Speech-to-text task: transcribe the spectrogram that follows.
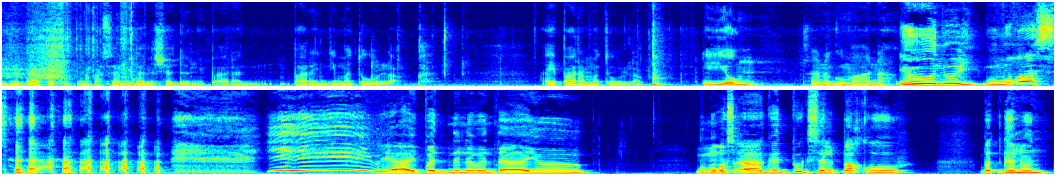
Hindi dapat nakasandal siya dun eh, para, para hindi matulak. Ay, para matulak. Yun. Sana gumana. Yun, uy! Bumukas! Yee! May iPad na naman tayo. Bumukas agad pag salpak ko. Ba't ganun?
